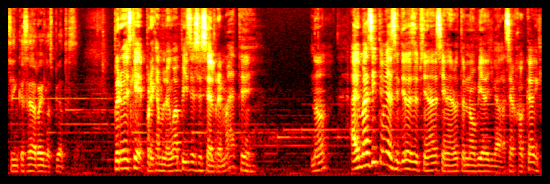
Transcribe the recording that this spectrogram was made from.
sin que sea rey de los piratas. Pero es que, por ejemplo, en One Piece ese es el remate. ¿No? Además, sí te hubiera sentido decepcionado si Naruto no hubiera llegado a ser Hokage.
